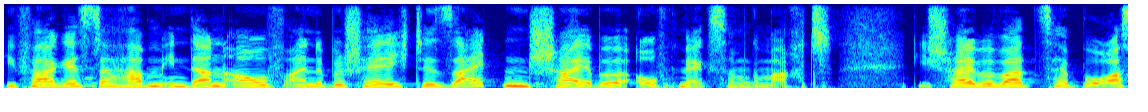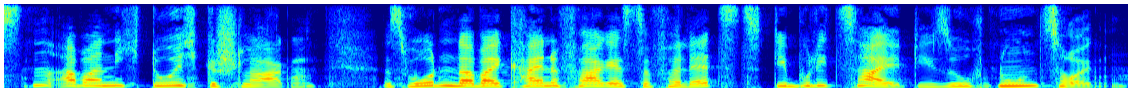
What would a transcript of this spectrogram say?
Die Fahrgäste haben ihn dann auf eine beschädigte Seitenscheibe aufmerksam gemacht. Die Scheibe war zerborsten, aber nicht durchgeschlagen. Es wurden dabei keine Fahrgäste verletzt. Die Polizei, die sucht nun Zeugen.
